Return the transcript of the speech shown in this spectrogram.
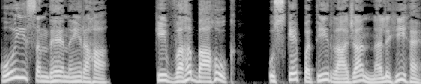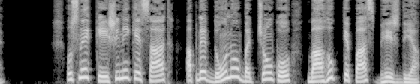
कोई संदेह नहीं रहा कि वह बाहुक उसके पति राजा नल ही है। उसने केशिनी के साथ अपने दोनों बच्चों को बाहुक के पास भेज दिया।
